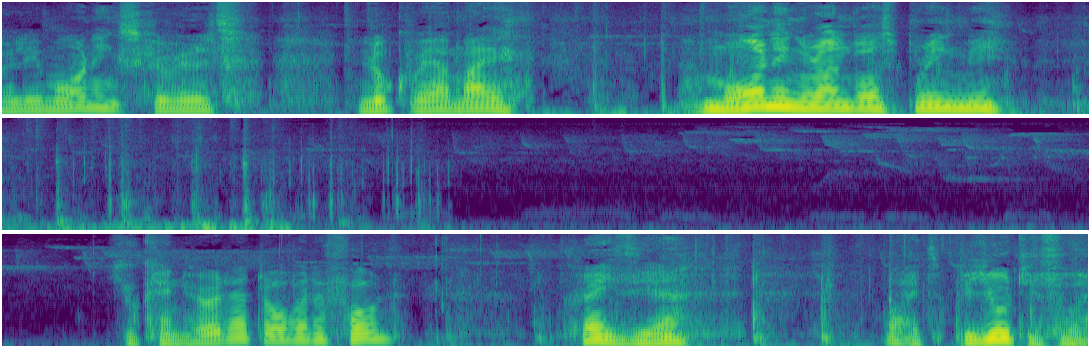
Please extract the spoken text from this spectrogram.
Early morning squirrels. Look where my morning run was bring me. You can hear that over the phone? Crazy, yeah? Oh, it's beautiful.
